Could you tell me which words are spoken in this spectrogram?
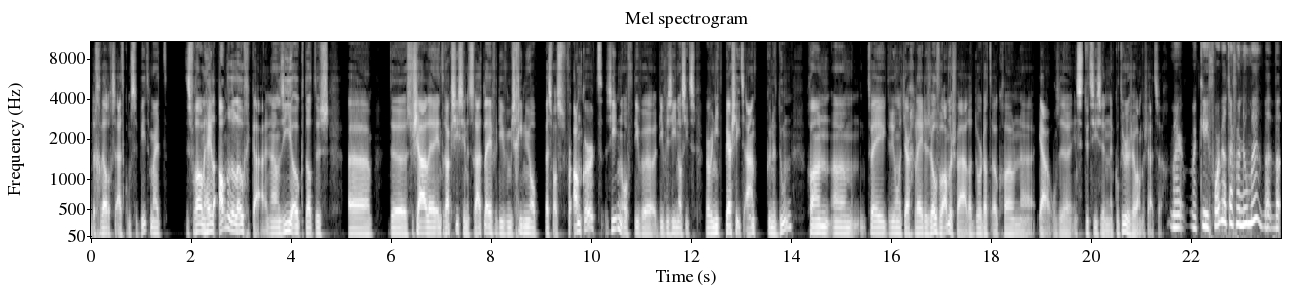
de geweldigste uitkomsten biedt. Maar het, het, is vooral een hele andere logica. En dan zie je ook dat dus de sociale interacties in het straatleven, die we misschien nu al best wel als verankerd zien, of die we, die we zien als iets waar we niet per se iets aan kunnen doen, gewoon um, twee, driehonderd jaar geleden zoveel anders waren. Doordat ook gewoon uh, ja, onze instituties en cultuur er zo anders uitzag. Maar, maar kun je een voorbeeld daarvan noemen? Wat, wat,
